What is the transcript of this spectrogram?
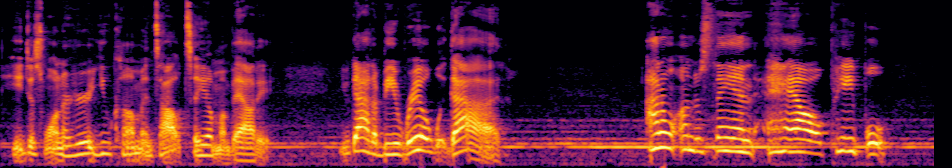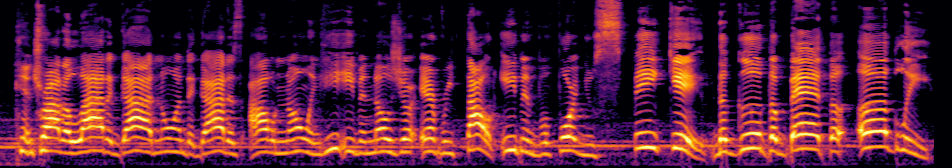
He just want to hear you come and talk to him about it. You got to be real with God. I don't understand how people can try to lie to God knowing that God is all knowing. He even knows your every thought, even before you speak it the good, the bad, the ugly.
